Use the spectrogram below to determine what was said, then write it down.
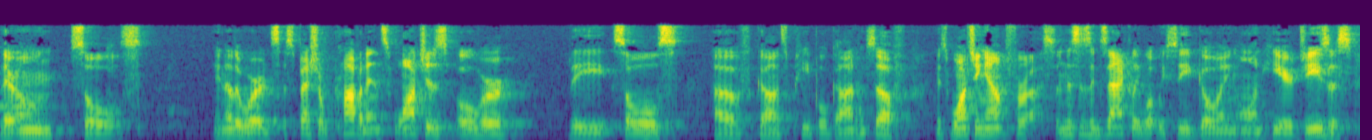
their own souls. In other words, a special providence watches over the souls of God's people. God Himself is watching out for us. And this is exactly what we see going on here. Jesus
